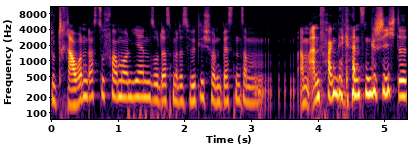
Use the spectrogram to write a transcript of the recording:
zu trauen, das zu formulieren, sodass man das wirklich schon bestens am, am Anfang der ganzen Geschichte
